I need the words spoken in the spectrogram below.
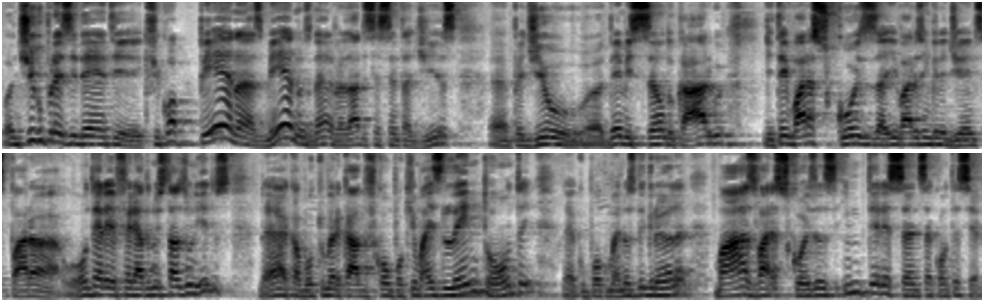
O antigo presidente, que ficou apenas menos, né, na verdade, 60 dias, é, pediu eh, demissão do cargo e tem várias coisas aí, vários ingredientes para. Ontem era feriado nos Estados Unidos, né? Acabou que o mercado ficou um pouquinho mais lento ontem, né? com um pouco menos de grana, mas várias coisas interessantes aconteceram.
